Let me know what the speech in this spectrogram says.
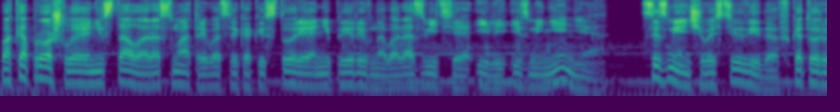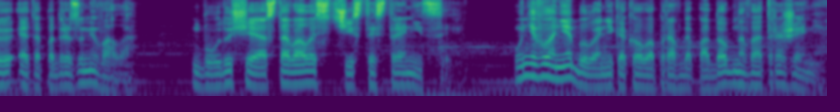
пока прошлое не стало рассматриваться как история непрерывного развития или изменения, с изменчивостью видов, которую это подразумевало, будущее оставалось чистой страницей. У него не было никакого правдоподобного отражения.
